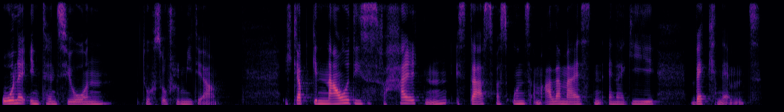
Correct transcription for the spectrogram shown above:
ohne Intention durch Social Media? Ich glaube, genau dieses Verhalten ist das, was uns am allermeisten Energie wegnimmt.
